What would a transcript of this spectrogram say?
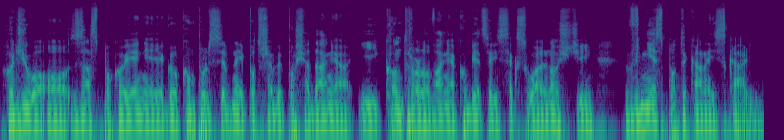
Chodziło o zaspokojenie jego kompulsywnej potrzeby posiadania i kontrolowania kobiecej seksualności w niespotykanej skali.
